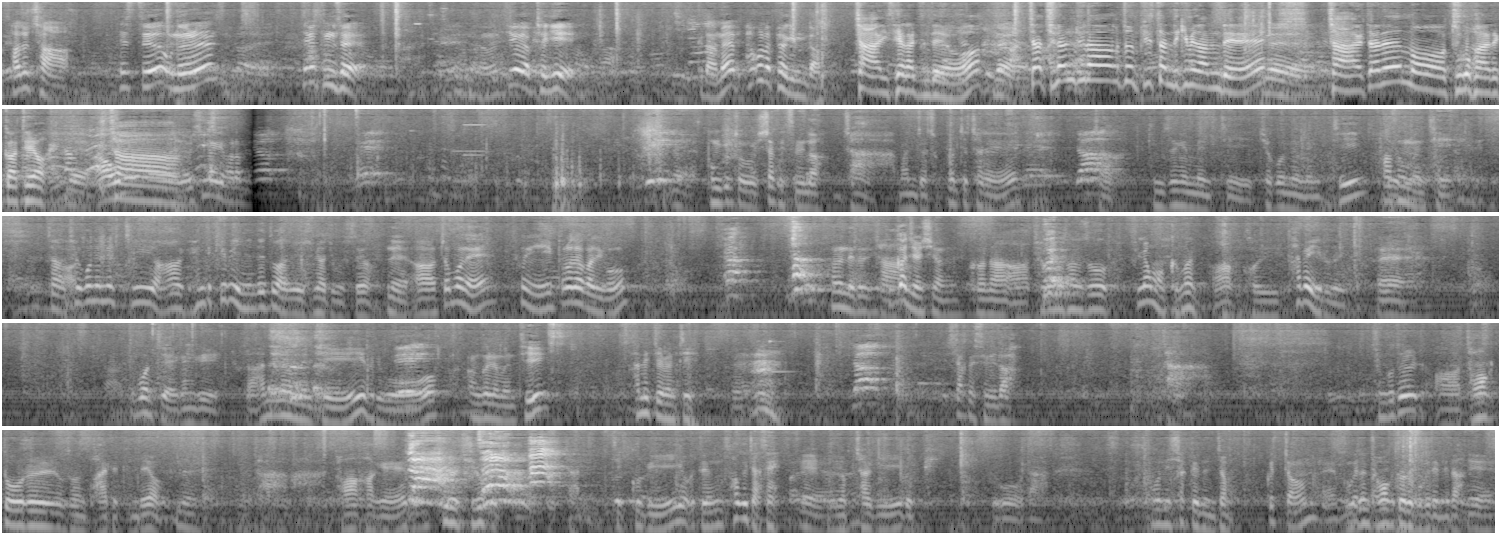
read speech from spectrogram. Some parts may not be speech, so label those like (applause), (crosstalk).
4주차 테스트 오늘은 태백 품새 그다음에 뛰어 옆차기 그 다음에 파골배펴기입니다 자, 이 세 가지인데요. 네. 자, 지난주랑 좀 비슷한 느낌이 나는데. 네. 자, 일단은 뭐 두고 봐야 될 것 같아요. 네. 아, 자. 열심히 하기 바랍니다 네, 본격적으로 시작했습니다 자, 먼저 첫 번째 차례. 자, 김승현 멘티, 최고는 멘티, 화성 멘티 자, 최고는 멘티, 아, 핸디캡이 있는데도 아주 열심히 가지고 있어요. 네, 아 저번에 손이 부러져가지고 하는데도 자. 끝까지 열심히 하는. 그러나, 아, 최고는 선수 실력만큼은, 아, 거의 탑에 이르러 있죠. 네. 두 번째 경기. 자, 한진영 멘티, 그리고 안글려 멘티 한익재 멘티. 시작됐습니다. 자, 친구들, 어, 정확도를 우선 봐야 될 텐데요. 네. 자, 정확하게 높이를 지르고, 자, 뒷굽이 등 서기 자세, 네. 그리고 옆차기 높이, 그리고 다 손이 시작되는 점, 끝점. 네, 모든 정확도를 보게 됩니다. 예.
